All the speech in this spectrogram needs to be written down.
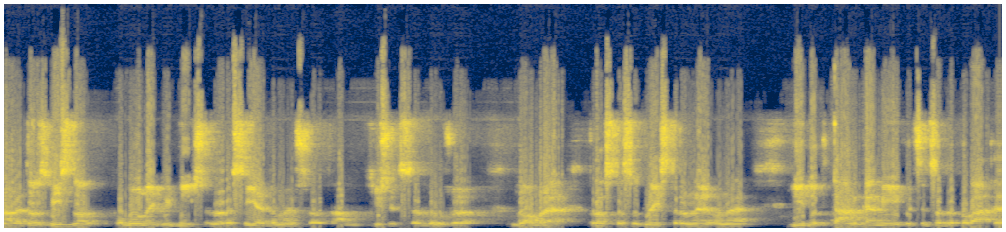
Ну, але то, звісно, кому найвідніше. Ну, Росія, я думаю, що там тішиться дуже добре. Просто з однієї сторони вони їдуть танками і хочуть заблокувати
